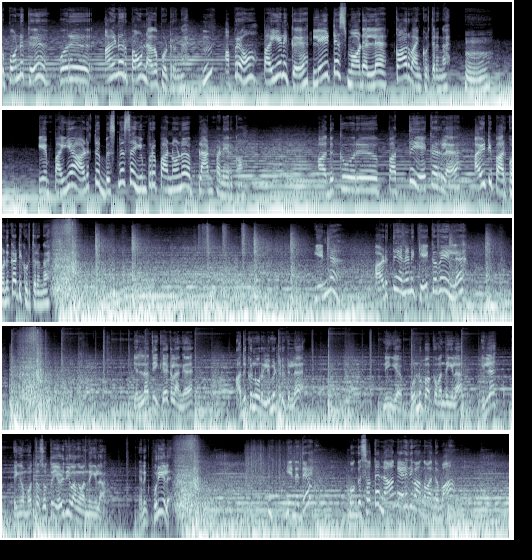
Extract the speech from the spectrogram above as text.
உங்க பொண்ணுக்கு ஒரு ஐநூறு பவுண்ட் நகை போட்டுருங்க. ம்? அப்புறம் பையனுக்கு லேட்டஸ்ட் மாடல்ல கார் வாங்கி கொடுத்துருங்க. ம். என் பையன் அடுத்த பிசினஸ இம்ப்ரூவ் பண்ணணும்னு பிளான் பண்ணிருக்கான் அதுக்கு ஒரு பத்து ஏக்கர்ல ஐடி பார்க் ஒன்று கட்டி கொடுத்துருங்க. என்ன? அடுத்து என்னன்னு கேட்கவே இல்ல? எல்லாத்தையும் கேட்கலாங்க. அதுக்குன்னு ஒரு லிமிட் இருக்குல்ல? நீங்க பொண்ணு பார்க்க வந்தீங்களா? இல்ல எங்க மொத்த சொத்தை எழுதி வாங்க வந்தீங்களா? எனக்கு புரியல. என்னது? உங்க சொத்தை நாங்க எழுதி வாங்க வந்தோமா?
